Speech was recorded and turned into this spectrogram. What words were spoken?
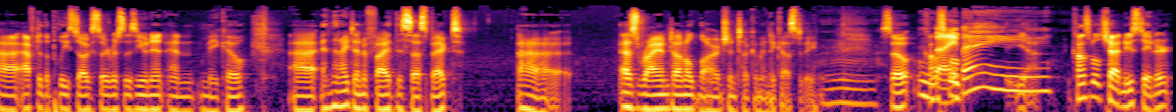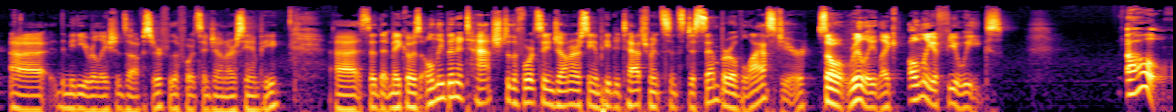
uh, after the police dog services unit and Mako, uh, and then identified the suspect uh, as Ryan Donald Large and took him into custody. So Constable, bye. yeah, Constable Chad Neustaeter, uh, the media relations officer for the Fort St. John RCMP, uh, said that Mako has only been attached to the Fort St. John RCMP detachment since December of last year. So really, like only a few weeks. Oh.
